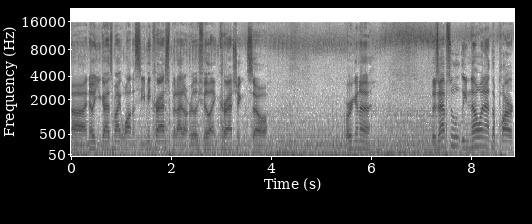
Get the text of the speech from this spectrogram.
Uh, I know you guys might want to see me crash, but I don't really feel like crashing, so we're gonna. There's absolutely no one at the park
